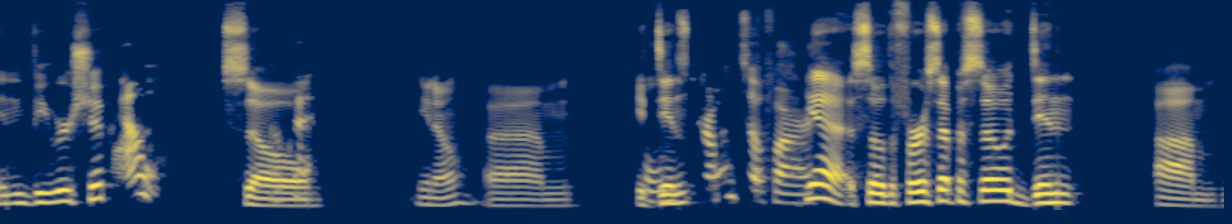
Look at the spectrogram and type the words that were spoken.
in viewership. Wow, okay. So you know, um, it Holding didn't. strong so far. Yeah. So the first episode didn't um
